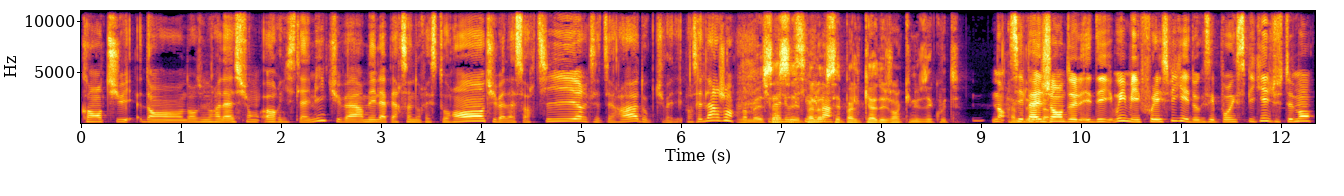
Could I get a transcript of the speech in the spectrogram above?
quand tu es dans, dans une relation hors islamique, tu vas amener la personne au restaurant, tu vas la sortir, etc. Donc tu vas dépenser de l'argent. Non, mais Tu ça, c'est pas, pas le cas des gens qui nous écoutent. Non, c'est pas le genre de l'aider. Oui, mais il faut l'expliquer. Donc, c'est pour expliquer justement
